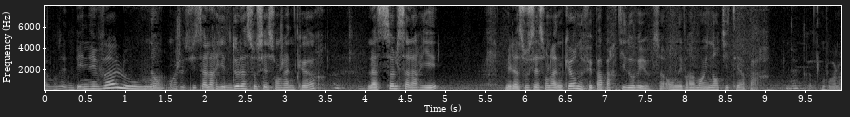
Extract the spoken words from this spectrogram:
Vous êtes bénévole ou? Non, moi je suis salariée de l'association Jeanne Cœur, la seule salariée. Mais l'association Cœur ne fait pas partie d'OVE. On est vraiment une entité à part. D'accord. Voilà.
